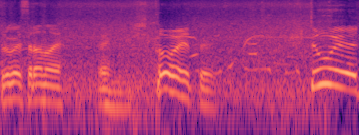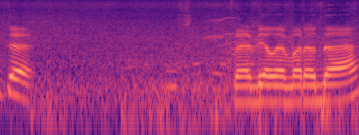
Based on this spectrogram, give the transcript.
Другой стороной. Что это? Что это? Твоя белая борода?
